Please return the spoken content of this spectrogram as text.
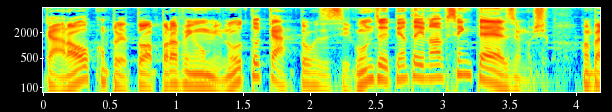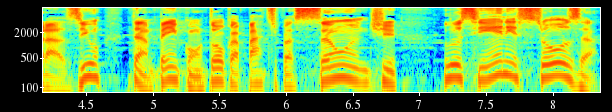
Carol completou a prova em 1 minuto, 14 segundos e 89 centésimos. O Brasil também contou com a participação de Luciene Souza,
